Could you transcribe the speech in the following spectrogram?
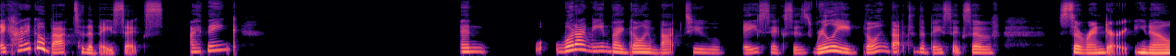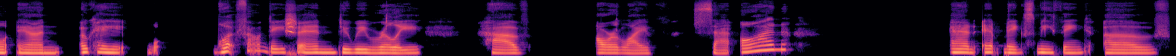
they kind of go back to the basics. I think and what I mean by going back to basics is really going back to the basics of surrender, you know, and okay, wh- what foundation do we really have our life set on? And it makes me think of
